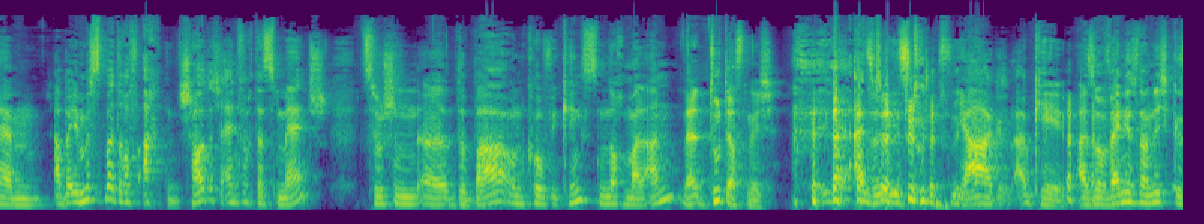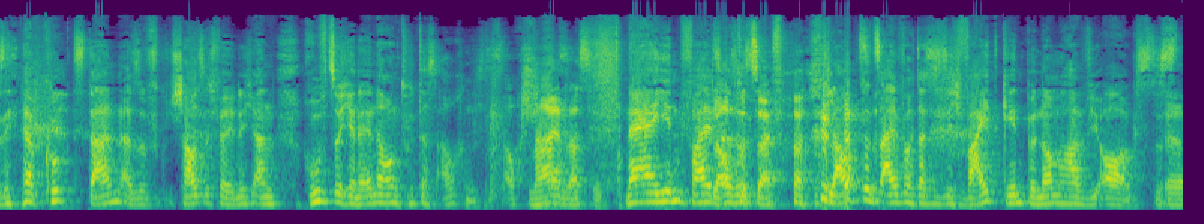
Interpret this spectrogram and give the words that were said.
Ähm, aber ihr müsst mal drauf achten. Schaut euch einfach das Match zwischen äh, The Bar und Kofi Kingston nochmal an. Na, tut das nicht. Also es Tut tut, das nicht. ja, okay. Also wenn ihr es noch nicht gesehen habt, guckt's dann. Also schaut es euch vielleicht nicht an. Ruft euch in Erinnerung. Tut das auch nicht. Das ist auch scheiße. Nein, lasst es. Naja, jedenfalls. Glaubt also, uns einfach. Glaubt uns einfach, dass sie sich weitgehend benommen haben wie Orks. Das Ja.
